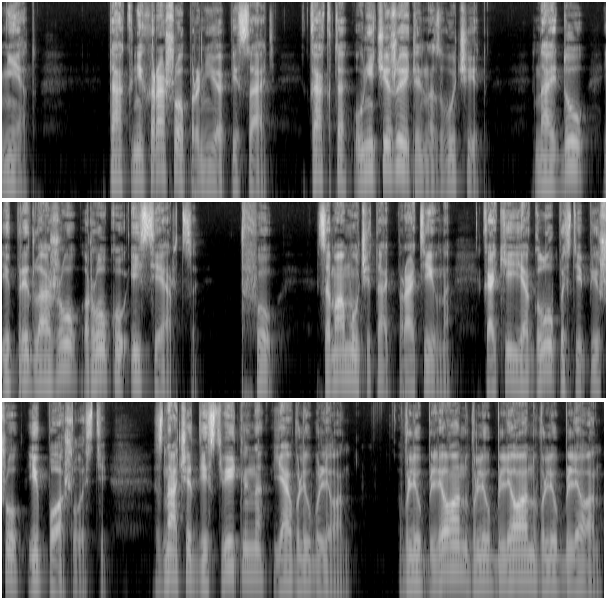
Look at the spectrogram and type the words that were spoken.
Нет. Так нехорошо про нее писать. Как-то уничижительно звучит. Найду и предложу руку и сердце. Тфу, самому читать противно. Какие я глупости пишу и пошлости. Значит, действительно я влюблен. Влюблен, влюблен, влюблен.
